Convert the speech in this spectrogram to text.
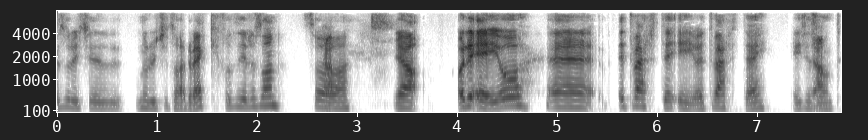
Du tar, ikke, når du ikke tar det vekk, for å si det sånn. Så Ja. ja. Og det er jo eh, Et verktøy er jo et verktøy. Ikke Ja. sant?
